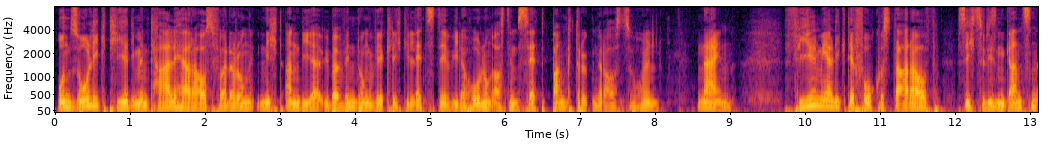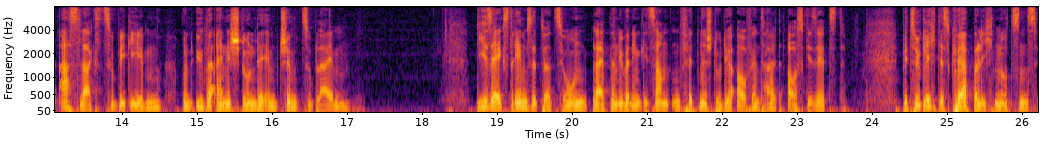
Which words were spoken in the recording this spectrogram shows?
Und so liegt hier die mentale Herausforderung nicht an der Überwindung, wirklich die letzte Wiederholung aus dem Set Bankdrücken rauszuholen. Nein, vielmehr liegt der Fokus darauf, sich zu diesen ganzen Aslaks zu begeben und über eine Stunde im Gym zu bleiben. Diese Extremsituation bleibt dann über den gesamten Fitnessstudio-Aufenthalt ausgesetzt. Bezüglich des körperlichen Nutzens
